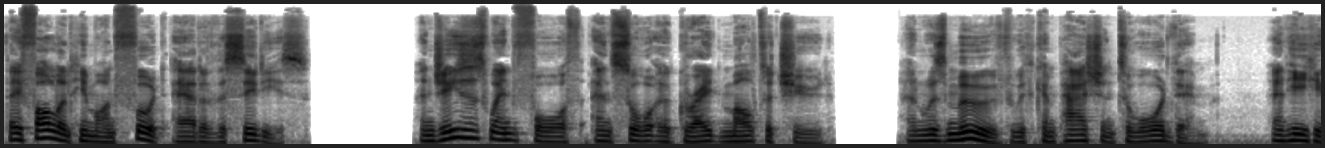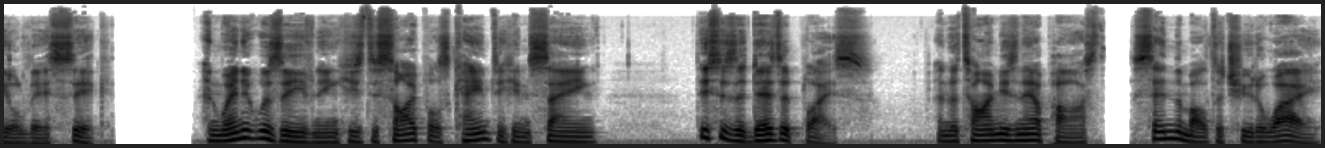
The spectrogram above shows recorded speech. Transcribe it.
they followed him on foot out of the cities. And Jesus went forth and saw a great multitude, and was moved with compassion toward them, and he healed their sick. And when it was evening, his disciples came to him, saying, This is a desert place, and the time is now past. Send the multitude away,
